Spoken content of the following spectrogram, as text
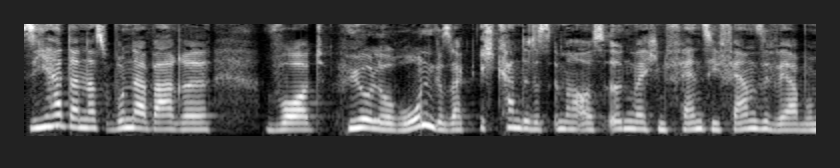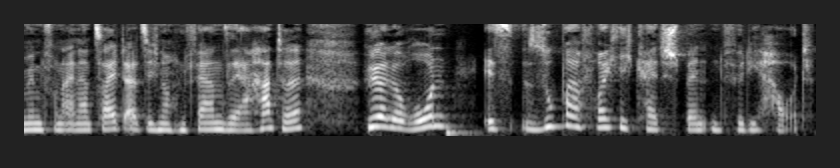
Sie hat dann das wunderbare Wort Hyaluron gesagt. Ich kannte das immer aus irgendwelchen fancy Fernsehwerbungen von einer Zeit, als ich noch einen Fernseher hatte. Hyaluron ist super feuchtigkeitsspendend für die Haut.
